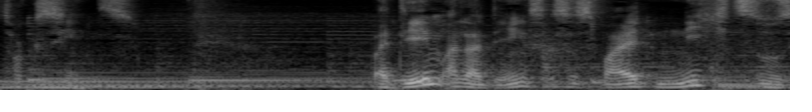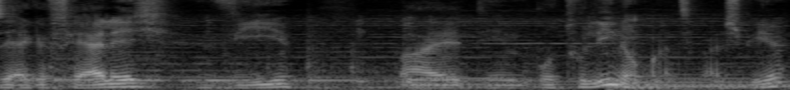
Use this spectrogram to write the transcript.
Toxins. Bei dem allerdings ist es weit nicht so sehr gefährlich wie bei dem Botulinum als Beispiel,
